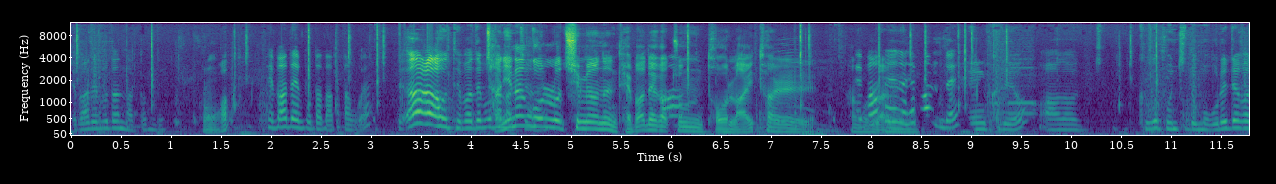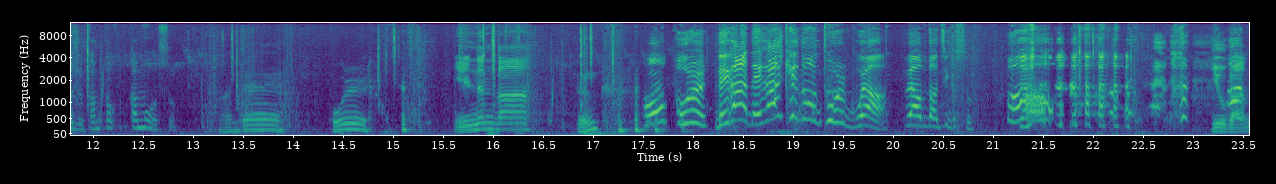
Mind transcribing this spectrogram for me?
대바대보단 낫던데. 그런가? 대바대보다 낫다고요? 아, 대바대보다 잔인한 낫지 걸로 치면은 대바대가 좀 더 라이트할 한 걸로 알고 대바대는 있는데. 해봤는데. 에 그래요? 아 나 그거 본지 너무 오래돼가지고 깜빡 까먹었어. 안돼. 볼. 읽는다 응? 어? 돌! 내가 내가 캐던 돌 뭐야? 왜 아무도 안 챙겼어? 유감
